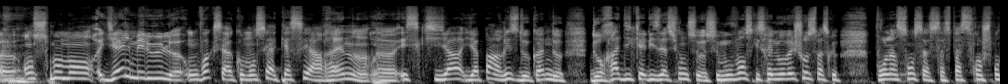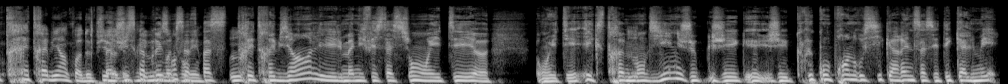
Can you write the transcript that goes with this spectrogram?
Euh, en ce moment. Yael Mellul, on voit que ça a commencé à casser à Rennes. Euh, Est-ce qu'il y a il y a pas un risque de quand même de, de radicalisation de ce, ce mouvement, ce qui serait une mauvaise chose? Parce que pour l'instant ça, ça se passe franchement très très bien quoi depuis Bah, Jusqu'à présent, ça se passe Mm. très très bien. Les manifestations ont été euh, ont été extrêmement dignes. Je- J'ai j'ai cru comprendre aussi qu'à Rennes, ça s'était calmé.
